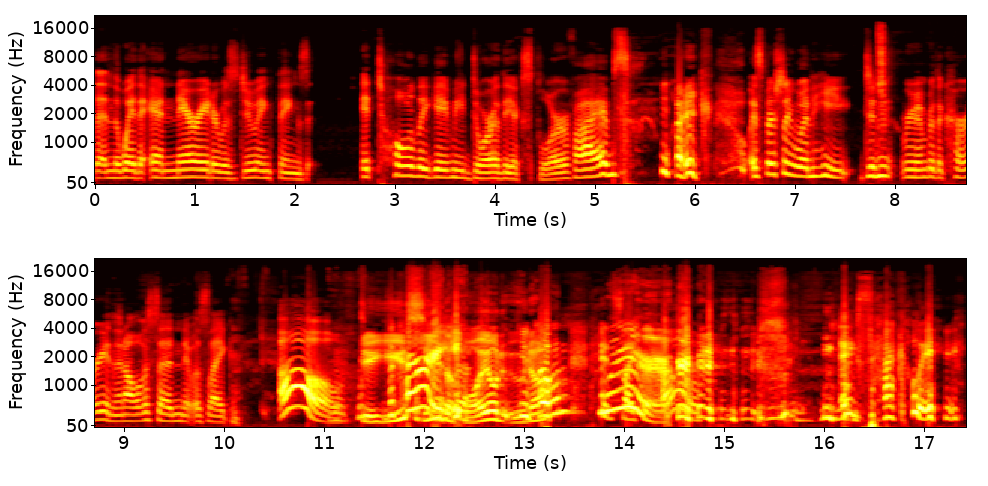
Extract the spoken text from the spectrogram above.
and the way the narrator was doing things, it totally gave me Dora the Explorer vibes. like, especially when he didn't remember the curry, and then all of a sudden it was like, oh, Do you see the boiled udon? It's like, Where? exactly.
